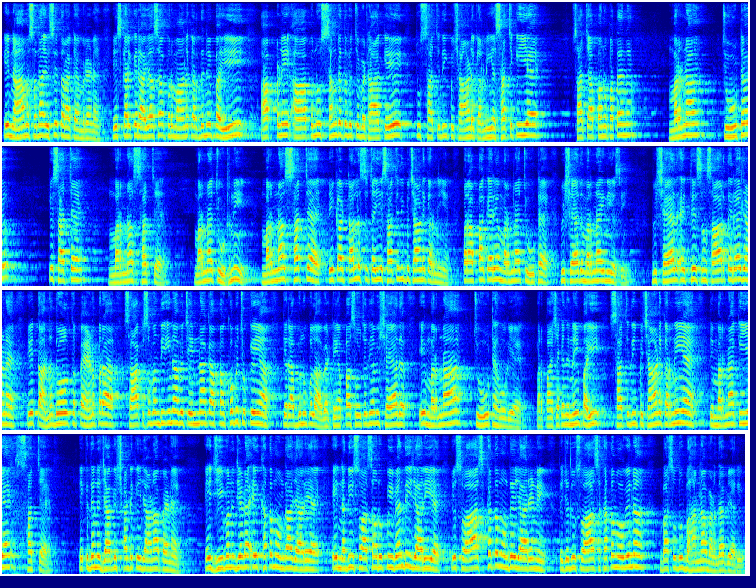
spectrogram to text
ਇਹ ਨਾਮ ਸਦਾ ਇਸੇ ਤਰ੍ਹਾਂ ਕਾਇਮ ਰਹਿਣਾ ਇਸ ਕਰਕੇ ਰਾਜਾ ਸਾਹਿਬ ਫਰਮਾਨ ਕਰਦੇ ਨੇ, ਭਾਈ, ਆਪਣੇ ਆਪ ਨੂੰ ਸੰਗਤ ਵਿੱਚ ਬਿਠਾ ਕੇ ਤੂੰ ਸੱਚ ਦੀ ਪਛਾਣ ਕਰਨੀ ਹੈ। ਸੱਚ ਕੀ ਹੈ? ਸੱਚ ਆਪਾਂ ਨੂੰ ਪਤਾ ਹੈ ਨਾ। ਮਰਨਾ ਝੂਠ ਕਿ ਸੱਚ ਹੈ? ਮਰਨਾ ਸੱਚ ਹੈ। ਮਰਨਾ ਝੂਠ ਨਹੀਂ, ਮਰਨਾ ਸੱਚ ਹੈ, ਇੱਕ ਅਟਲ ਸਚਾਈ ਸੱਚ ਦੀ ਪਛਾਣ ਕਰਨੀ ਹੈ। ਪਰ ਆਪਾਂ ਕਹਿ ਰਹੇ ਹਾਂ ਮਰਨਾ ਝੂਠ ਹੈ, ਵੀ ਸ਼ਾਇਦ ਮਰਨਾ ਹੀ ਨਹੀਂ ਅਸੀਂ। ਵੀ ਸ਼ਾਇਦ ਇੱਥੇ ਸੰਸਾਰ ਤੇ ਰਹਿ ਜਾਣਾ ਇਹ ਧਨ ਦੌਲਤ, ਭੈਣ ਭਰਾ ਸਾਕ ਸੰਬੰਧੀ ਇਹਨਾਂ ਵਿੱਚ ਇੰਨਾ ਕ ਆਪਾਂ ਖੁੱਭ ਚੁੱਕੇ ਆ ਕਿ ਰੱਬ ਨੂੰ ਭੁਲਾ ਬੈਠੇ ਆਪਾਂ ਸੋਚਦੇ ਹਾਂ ਵੀ ਸ਼ਾਇਦ ਇਹ ਮਰਨਾ ਝੂਠ ਹੋ ਗਿਆ ਹੈ। ਪਰ ਪਾਸ਼ਾ ਕਹਿੰਦੇ, ਨਹੀਂ ਭਾਈ, ਸੱਚ ਦੀ ਪਛਾਣ ਕਰਨੀ ਹੈ ਤੇ ਮਰਨਾ ਕੀ ਹੈ? ਸੱਚ ਹੈ। ਇੱਕ ਦਿਨ ਜੱਗ ਛੱਡ ਕੇ ਜਾਣਾ ਪੈਣਾ ਹੈ। ਇਹ ਜੀਵਨ ਜਿਹੜਾ ਇਹ ਖਤਮ ਹੁੰਦਾ ਜਾ ਰਿਹਾ ਹੈ, ਇਹ ਨਦੀ ਸਵਾਸਾਂ ਰੂਪੀ ਵਹਿੰਦੀ ਜਾ ਰਹੀ ਹੈ, ਇਹ ਸਵਾਸ ਖਤਮ ਹੁੰਦੇ ਜਾ ਰਹੇ ਨੇ ਤੇ ਜਦੋਂ ਸਵਾਸ ਖਤਮ ਹੋ ਗਏ ਨਾ, ਬਸ ਉਦੋਂ ਬਹਾਨਾ ਬਣਦਾ ਪਿਆਰਿਓ।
